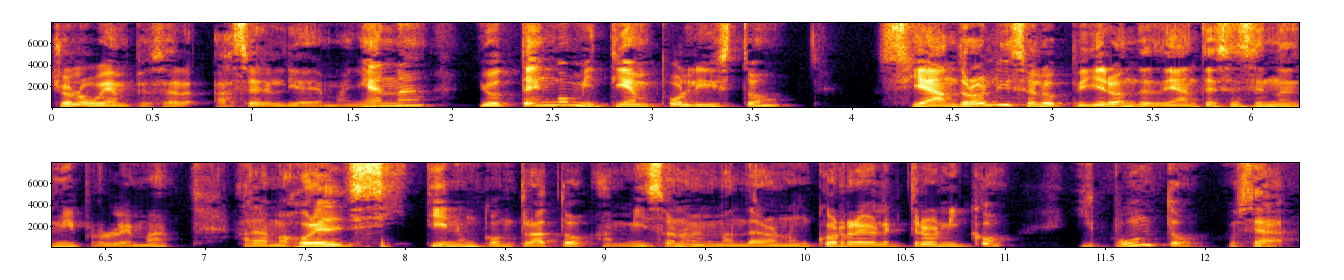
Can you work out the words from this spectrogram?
Yo lo voy a empezar a hacer el día de mañana. Yo tengo mi tiempo listo. Si a Androli se lo pidieron desde antes, ese no es mi problema. A lo mejor él sí tiene un contrato. A mí solo me mandaron un correo electrónico y punto. O sea,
